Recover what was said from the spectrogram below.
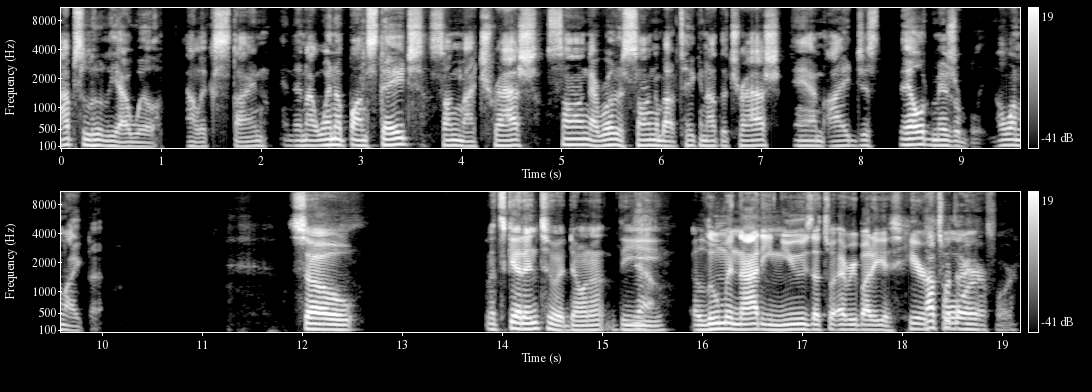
Absolutely, I will, Alex Stein. And then I went up on stage, sung my trash song. I wrote a song about taking out the trash, and I just failed miserably. No one liked it. So let's get into it, Donut. The Yeah. Illuminati news. That's what everybody is here That's for. what they're here for.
